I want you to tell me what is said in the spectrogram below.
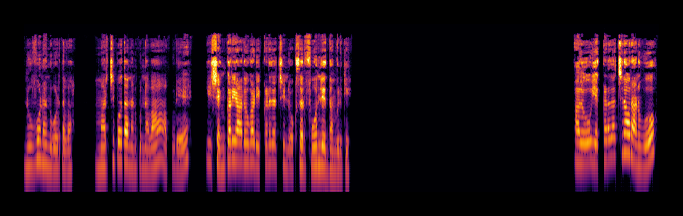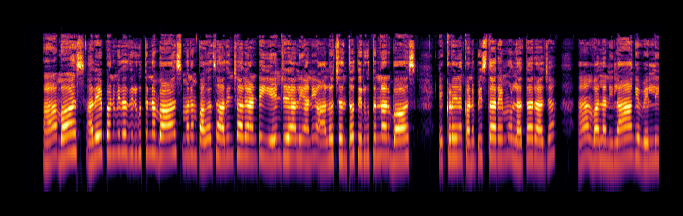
నువ్వు నన్ను కొడతావా? మర్చిపోతాననుకున్నావా అప్పుడే? ఈ శంకర్ యాదవ్ గాడు ఎక్కడ చచ్చిండు ఒకసారి ఫోన్ చేద్దాం వీడికి. హలో ఎక్కడ చచ్చినావురా నువ్వు? ఆ బాస్ అదే పని మీద తిరుగుతున్న బాస్. మనం పగ సాధించాలి అంటే ఏం చేయాలి అని ఆలోచనతో తిరుగుతున్నాను బాస్. ఎక్కడైనా కనిపిస్తారేమో లతా రాజా? వాళ్ళని ఇలాగే వెళ్ళి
